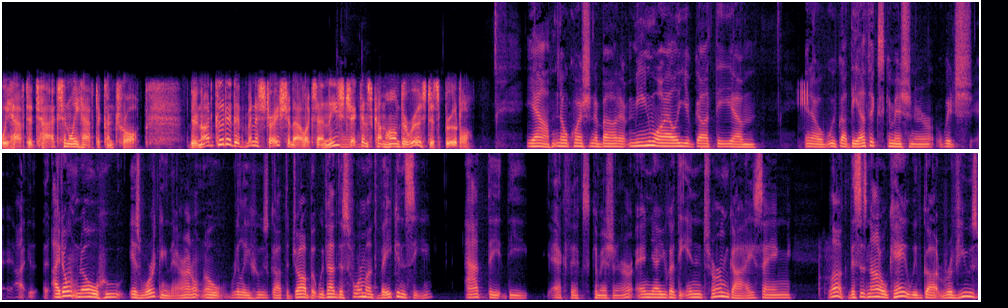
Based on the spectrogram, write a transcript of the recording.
We have to tax and we have to control. They're not good at administration, Alex, and these chickens come home to roost. It's brutal. Yeah, no question about it. Meanwhile, you've got the, um, you know, we've got the ethics commissioner, which I, I don't know who is working there. I don't know really who's got the job, but we've had this four month vacancy at the the ethics commissioner, and now you've got the interim guy saying, "Look, this is not okay. We've got reviews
